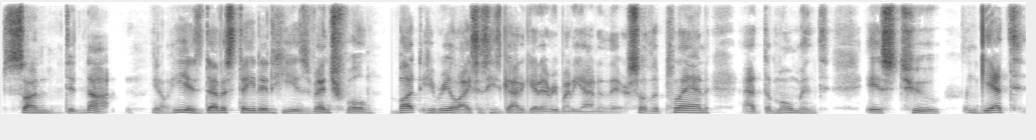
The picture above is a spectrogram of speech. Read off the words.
son did not. You know, he is devastated, he is vengeful, but he realizes he's got to get everybody out of there. So the plan at the moment is to get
